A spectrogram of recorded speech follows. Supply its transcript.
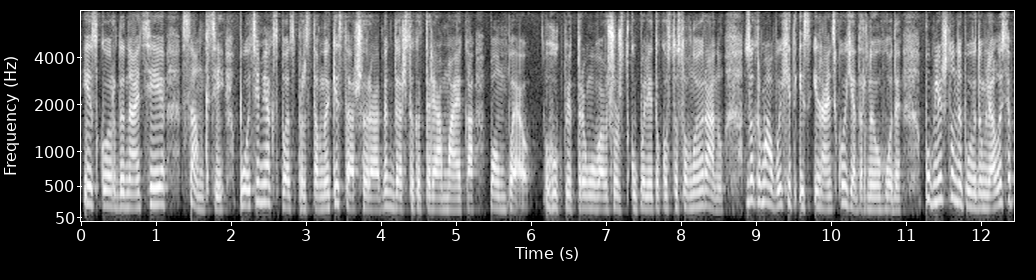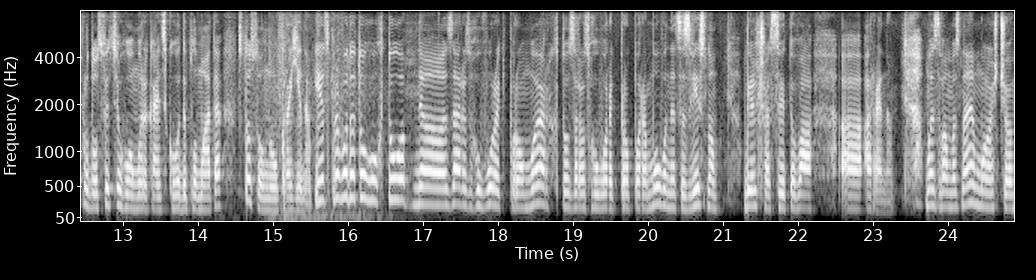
із координації санкцій, потім як спецпредставник і старший радник держсекретаря Майка Помпео. Гук підтримував жорстку політику стосовно Ірану, зокрема вихід із іранської ядерної угоди. Публічно не повідомлялося про досвід цього американського дипломата стосовно України. І з приводу того, хто е, зараз говорить про мир, хто зараз говорить про перемовини, це звісно більша світова е, арена. Ми з вами знаємо, що.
